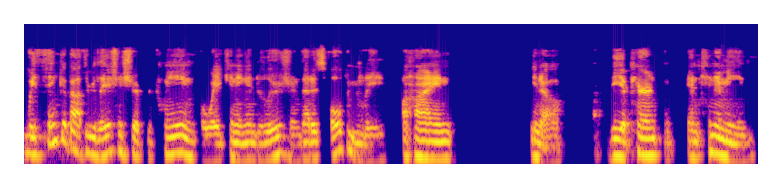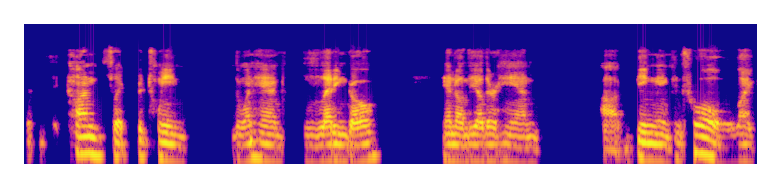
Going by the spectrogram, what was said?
we think about the relationship between awakening and delusion that is ultimately behind, you know, the apparent antinomy, conflict between the one hand letting go, and on the other hand, uh, being in control, like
